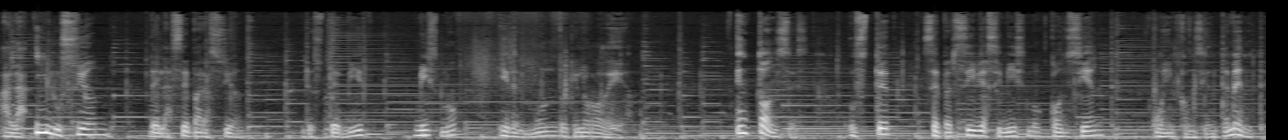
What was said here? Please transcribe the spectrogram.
a la ilusión de la separación de usted mismo y del mundo que lo rodea. Entonces, usted se percibe a sí mismo consciente o inconscientemente,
